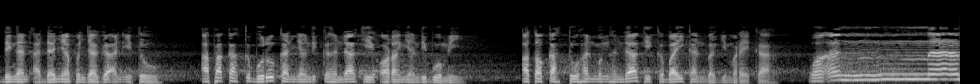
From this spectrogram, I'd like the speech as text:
dengan adanya penjagaan itu, apakah keburukan yang dikehendaki orang yang di bumi, ataukah Tuhan menghendaki kebaikan bagi mereka. وأنا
